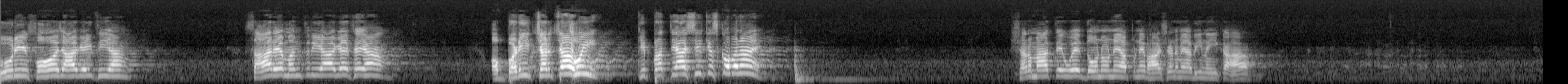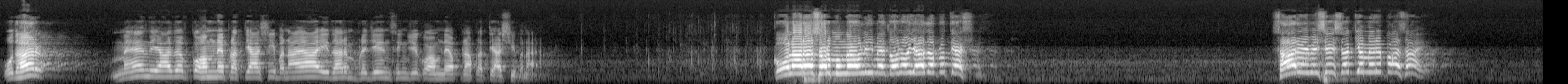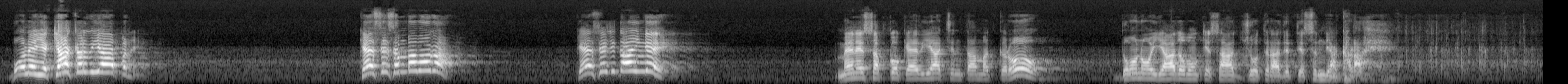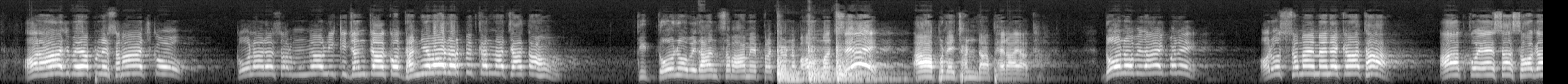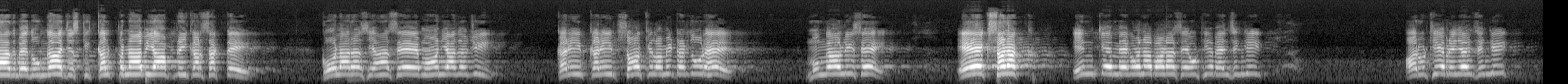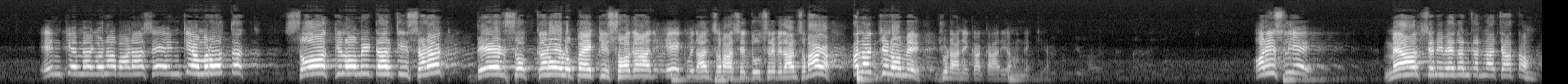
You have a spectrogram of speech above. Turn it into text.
पूरी फौज आ गई थी यहाँ। सारे मंत्री आ गए थे यहाँ। और बड़ी चर्चा हुई कि प्रत्याशी किसको बनाए। शर्माते हुए दोनों ने अपने भाषण में अभी नहीं कहा। उधर महेंद्र यादव को हमने प्रत्याशी बनाया, इधर ब्रजेंद्र सिंह जी को हमने अपना प्रत्याशी बनाया। कोलारस और मुंगावली में दोनों यादव प्रत्याशी। सारे विशेषज्ञ मेरे पास आए। बोले, ये क्या कर दिया आपने? कैसे संभव होगा? कैसे जिताएँगे? मैंने सबको कह दिया, चिंता मत करो, दोनों यादवों के साथ ज्योतिरादित्य सिंधिया खड़ा है। आज मैं अपने समाज को, कोलारस और मुंगावली की जनता को धन्यवाद अर्पित करना चाहता हूँ कि दोनों विधानसभा में प्रचंड बहुमत से आपने झंडा फहराया था। दोनों विधायक बने और उस समय मैंने कहा था, आपको ऐसा सौगात में दूँगा जिसकी कल्पना भी आप नहीं कर सकते। कोलारस यहाँ से, मोहन यादव जी करीब करीब 100 किलोमीटर दूर है। मुंगावली से एक सड़क इनके मेगोना बाड़ा से उठिए बहन सिंह जी और उठिए ब्रिजेंद्र सिंह जी। इनके मैगोना बाड़ा से इनके अमरोद तक 100 किलोमीटर की सड़क, डेढ़ सौ करोड़ रुपए की सौगात एक विधानसभा से दूसरे विधानसभा अलग जिलों में जुड़ाने का कार्य हमने किया। और इसलिए मैं आपसे निवेदन करना चाहता हूँ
